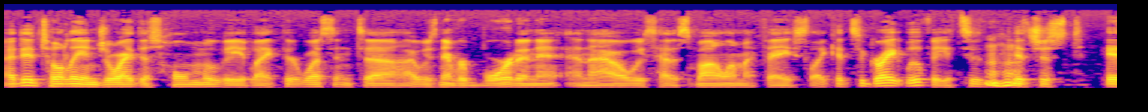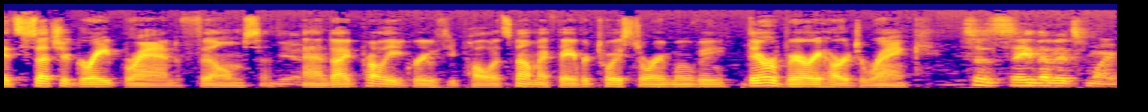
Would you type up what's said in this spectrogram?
I did totally enjoy this whole movie. Like there wasn't, uh, I was never bored in it, and I always had a smile on my face. Like it's a great movie. It's a, Mhm. it's just it's such a great brand of films, Yeah. And I'd probably agree with you, Paul. It's not my favorite Toy Story movie. They're very hard to rank. to say that it's my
